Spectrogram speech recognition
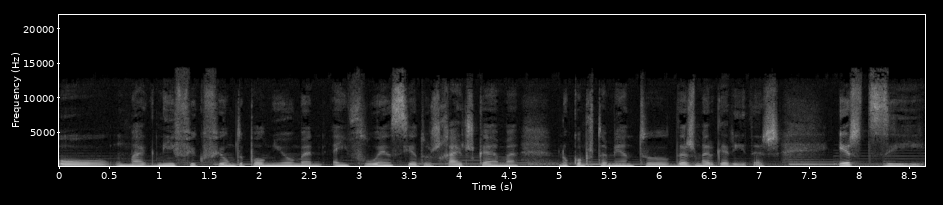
ou um magnífico filme de Paul Newman, A Influência dos Raios Gama no Comportamento das Margaridas. Estes e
